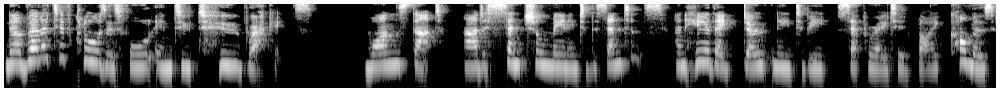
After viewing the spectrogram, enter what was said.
Now, relative clauses fall into two brackets ones that add essential meaning to the sentence, and here they don't need to be separated by commas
